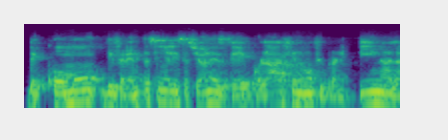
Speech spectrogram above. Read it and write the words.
de cómo diferentes señalizaciones de colágeno, fibronectina, la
